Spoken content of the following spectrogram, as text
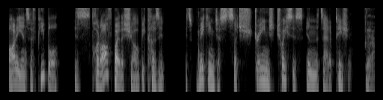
audience of people is put off by the show because it it's making just such strange choices in its adaptation. Yeah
